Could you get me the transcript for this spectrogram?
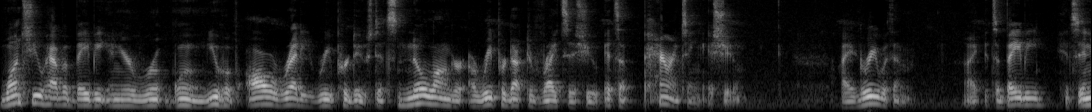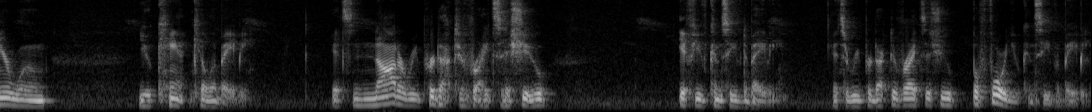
Once you have a baby in your womb, you have already reproduced. It's no longer a reproductive rights issue, it's a parenting issue. I agree with him. It's a baby, it's in your womb. You can't kill a baby. It's not a reproductive rights issue if you've conceived a baby. It's a reproductive rights issue before you conceive a baby.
